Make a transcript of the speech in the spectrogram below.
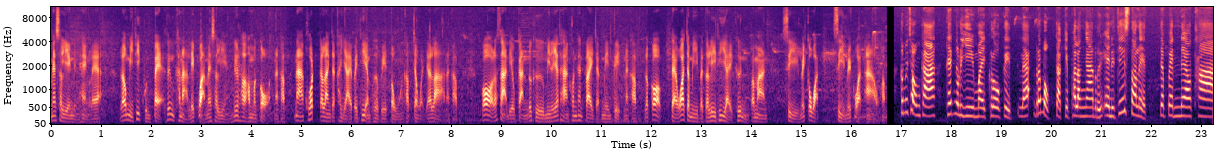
แม่เสลียงหนึ่งแห่งแล้วแล้วมีที่ขุนแปะซึ่งขนาดเล็กกว่าแม่เสลียงที่เราทำมาก่อนนะครับอนาคตกำลังจะขยายไปที่อำเภอเบตงครับจังหวัดยะลานะครับ ก็ลักษณะเดียวกันก็คือมีระยะทางค่อนข้างไกลจากเมนกริดนะครับแล้วก็แต่ว่าจะมีแบตเตอรี่ที่ใหญ่ขึ้นประมาณ 4 เมกะวัตต์ 4 เมกะวัตต์อาวครับท่านผู้ชมคะเทคโนโลยีไมโครกริดและระบบกักเก็บพลังงานหรือ Energy Storage จะเป็นแนวทาง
